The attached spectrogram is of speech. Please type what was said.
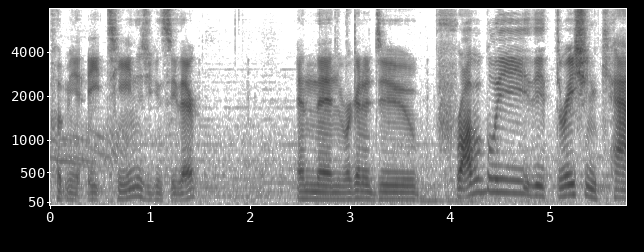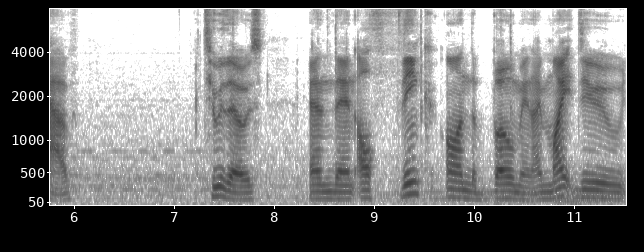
put me at 18, as you can see there. And then we're gonna do probably the Thracian Cav. Two of those. And then I'll think on the bowmen. I might do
